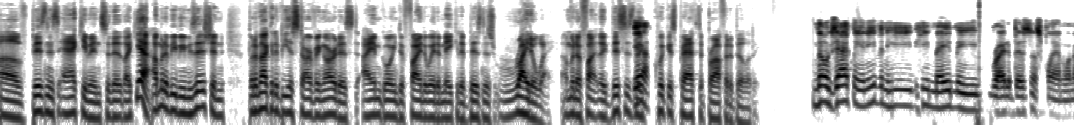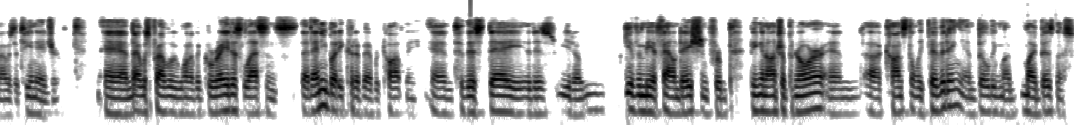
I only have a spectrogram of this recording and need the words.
of business acumen so that like yeah i'm going to be a musician but i'm not going to be a starving artist. I am going to find a way to make it a business right away. I'm going to find like this is the yeah. quickest path to profitability. No exactly and even he he made me write a business plan when i was a teenager and that was probably one of the greatest lessons that anybody could have ever taught me and to this day it is you know given me a foundation for being an entrepreneur and uh, constantly pivoting and building my, my business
